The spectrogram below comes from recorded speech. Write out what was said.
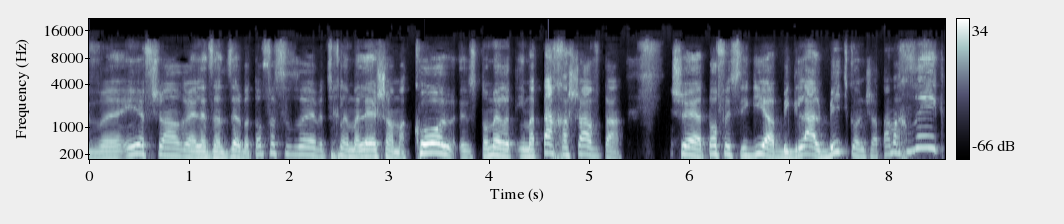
ואי אפשר אה, לזלזל בטופס הזה, וצריך למלא שם הכל. זאת אומרת, אם אתה חשבת שהטופס הגיע בגלל ביטקוין שאתה מחזיק,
